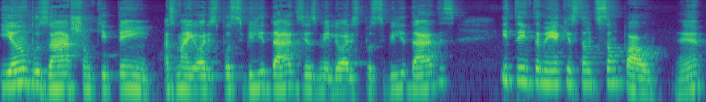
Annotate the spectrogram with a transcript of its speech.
e ambos acham que tem as maiores possibilidades e as melhores possibilidades. E tem também a questão de São Paulo, né?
